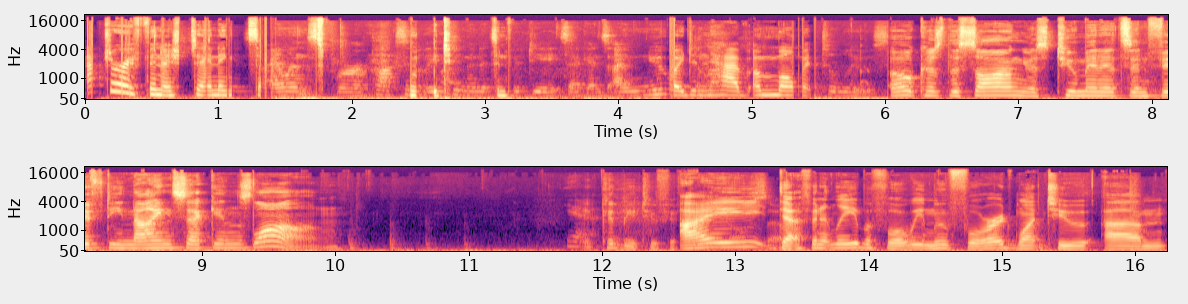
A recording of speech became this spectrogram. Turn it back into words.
After I finished standing in silence for approximately 2 minutes and 58 seconds, I knew I didn't have a moment to lose. Oh, because the song is 2 minutes and 59 seconds long. Yeah. It could be 250. I also. definitely, before we move forward, want to um,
